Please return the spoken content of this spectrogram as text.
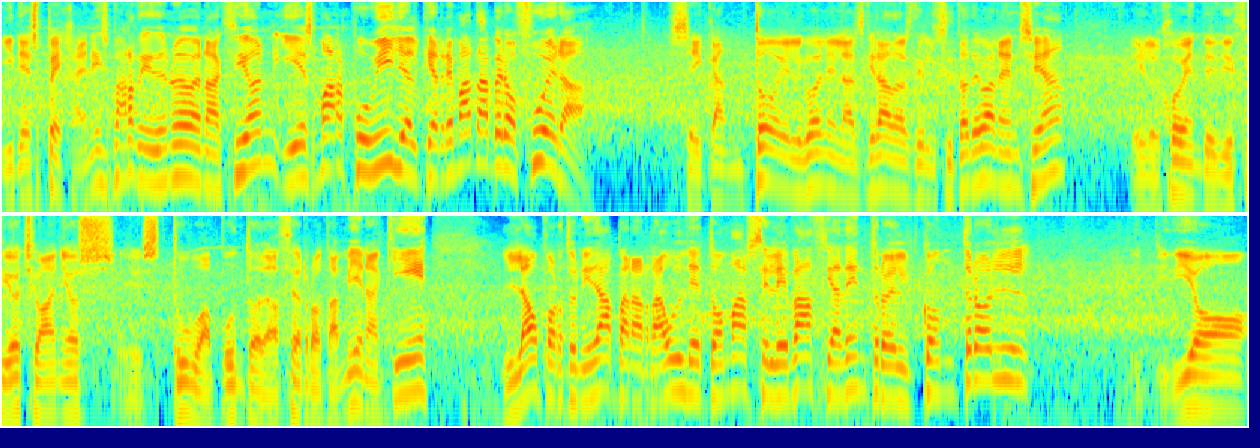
y despeja. Enis Bardi de nuevo en acción y es Mar Pubill el que remata, pero fuera. Se cantó el gol en las gradas del Ciudad de Valencia. El joven de 18 años estuvo a punto de hacerlo también aquí. La oportunidad para Raúl de Tomás se le va hacia adentro el control y pidió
